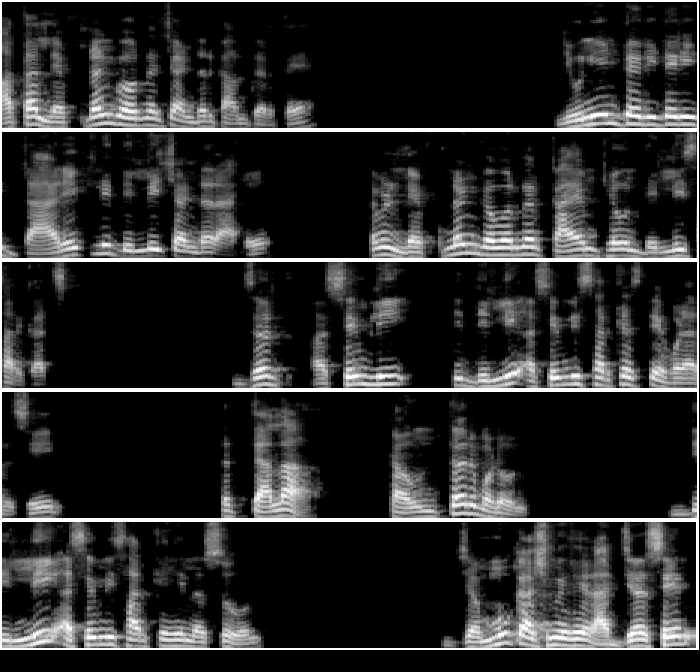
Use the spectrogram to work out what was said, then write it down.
आता लेफ्टनंट गव्हर्नरच्या अंडर काम करते. युनियन टेरिटरी डायरेक्टली दिल्लीच्या अंडर आहे. त्यामुळे लेफ्टनंट गव्हर्नर कायम ठेवून दिल्ली सारखाच. जर असेंब्ली ही दिल्ली असेंब्ली सारखंच ते होणार असेल तर त्याला काउंटर म्हणून दिल्ली असेंब्ली सारखे हे नसून जम्मू काश्मीर हे राज्य असेल.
